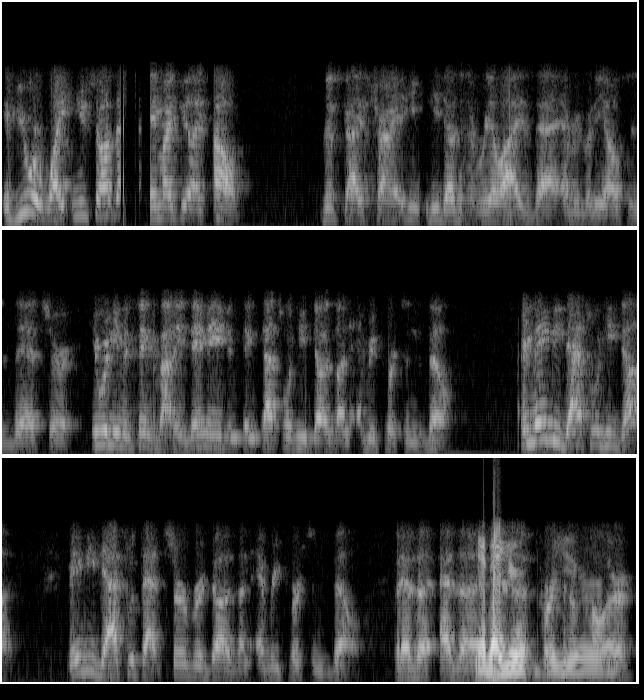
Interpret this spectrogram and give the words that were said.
if you were white and you saw that, they might be like, "Oh, this guy's trying. He he doesn't realize that everybody else is this," or he wouldn't even think about it. They may even think that's what he does on every person's bill, and maybe that's what he does. Maybe that's what that server does on every person's bill. But as a as a, Yeah, as you're- a person of you're- color,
